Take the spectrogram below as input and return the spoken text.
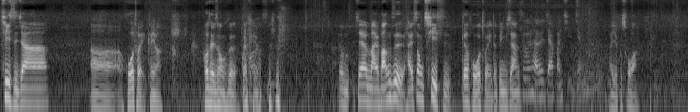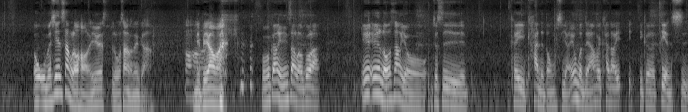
气死加呃火腿可以吗？火腿是红色的，这样可以吗？就 现在买房子还送气死跟火腿的冰箱是不是还是加番茄酱？啊，也不错啊。哦，我们先上楼好了，因为楼上有那个啊。哦，你不要吗？我们刚刚已经上楼过了，因为因为楼上有就是可以看的东西啊，因为我们等一下会看到一一一个电视，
